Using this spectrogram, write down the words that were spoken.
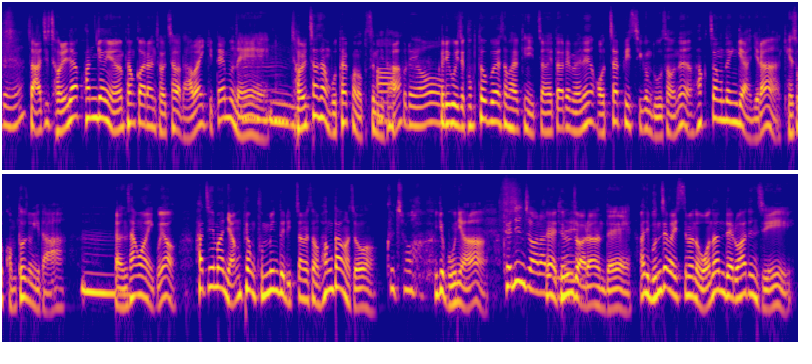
네. 자 아직 전략 환경 영향 평가라는 절차가 남아 있기 때문에 음. 절차상 못할 건 없습니다. 아, 그래요. 그리고 이제 국토부에서 밝힌 입장에 따르면은 어차피 지금 노선은 확정된 게 아니라 계속 검토 중이다라는 음. 상황이고요. 하지만 양평 군민들 입장에서는 황당하죠. 그렇죠. 이게 뭐냐? 되는 줄 알았는데. 네, 되는 줄 알았는데 아니 문제가 있으면 원한 대로 하든지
